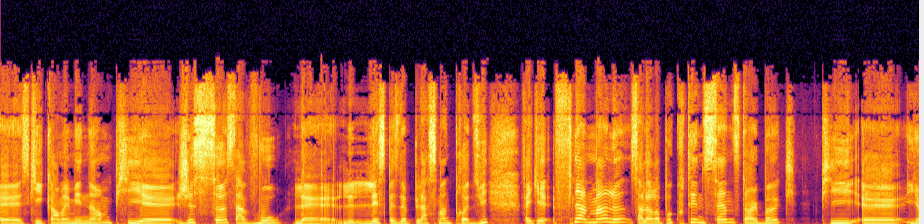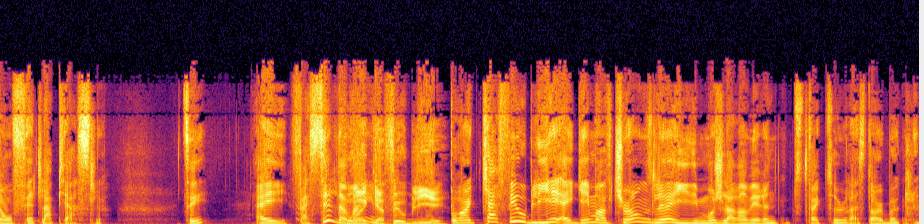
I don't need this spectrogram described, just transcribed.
euh, ce qui est quand même énorme. Puis euh, juste ça, ça vaut le- le- l'espèce de placement de produit. Fait que finalement, là, ça leur a pas coûté une scène Starbucks? Puis euh, ils ont fait la pièce, là. Tu sais? Hey, facile de Pour même. un café oublié. Pour un café oublié, hey, Game of Thrones, là, il- moi, je leur enverrai une petite facture à Starbucks. Là.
